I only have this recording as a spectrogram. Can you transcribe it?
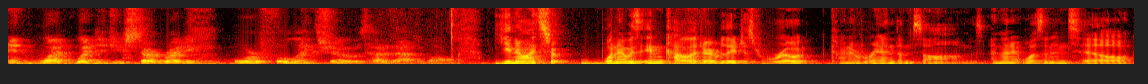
And when when did you start writing more full length shows? How did that evolve? You know, I so when I was in college, I really just wrote kind of random songs, and then it wasn't until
